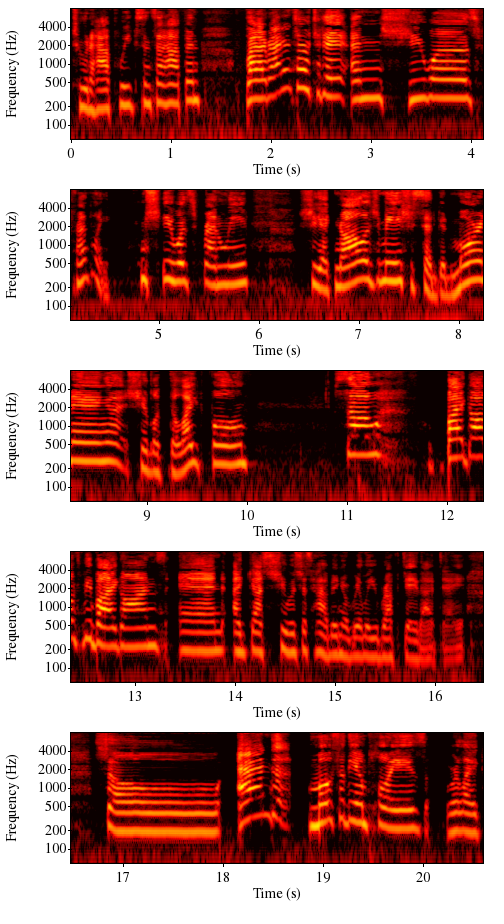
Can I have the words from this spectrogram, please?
two and a half weeks since that happened. But I ran into her today and she was friendly. she was friendly. She acknowledged me. She said good morning. She looked delightful. So bygones be bygones. And I guess she was just having a really rough day that day. So, and most of the employees were like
